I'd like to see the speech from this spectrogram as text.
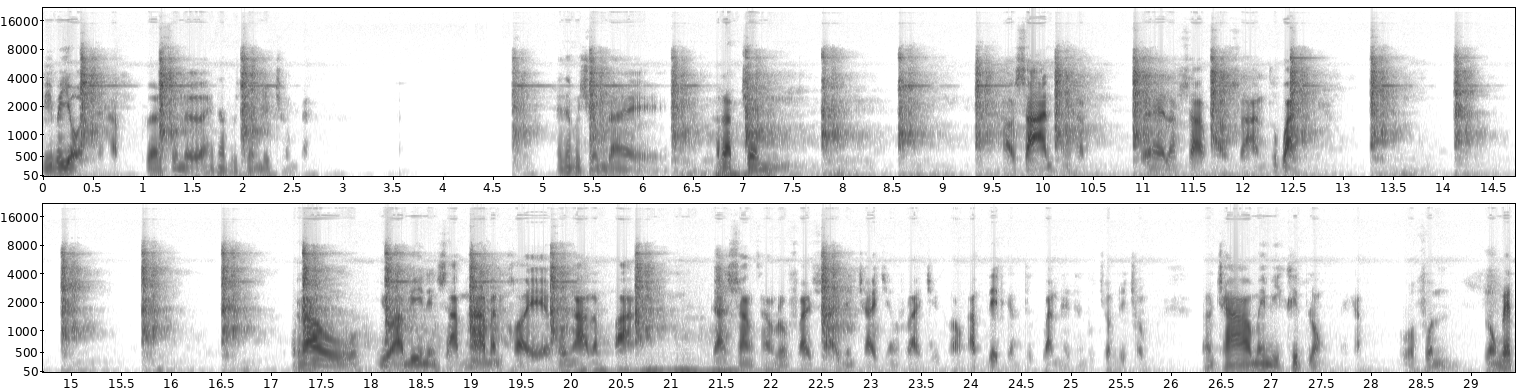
มีประโยชน์นะครับ เพื่อเสนอให้ท่านผู้ชมได้ชมกัน ให้ท่านผู้ชมได้รับชมข่าวสารนะครับเพื่อให้รับทราบข่าวสารทุกวัน เราอยู่อาบีหนึ่งสามห้าบ้านคอยอำเภองาลำปาง การสร้างทางรถไฟสายเดินชายเชียงรายเชียงของอัปเดตกันทุกวันให้ท่านผู้ชมได้ชม ตอนเช้าไม่มีคลิปลงนะครับเพราะว่าฝนลงเม็ด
